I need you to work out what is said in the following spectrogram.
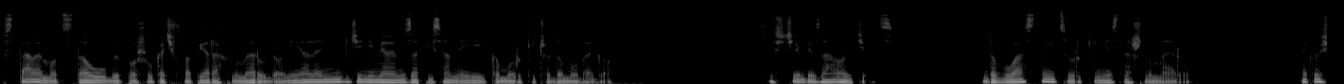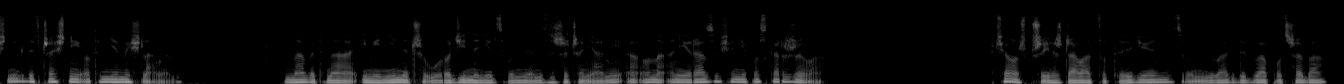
Wstałem od stołu, by poszukać w papierach numeru do niej, ale nigdzie nie miałem zapisanej jej komórki czy domowego. Co z ciebie za ojciec? Do własnej córki nie znasz numeru. Jakoś nigdy wcześniej o tym nie myślałem. Nawet na imieniny czy urodziny nie dzwoniłem z życzeniami, a ona ani razu się nie poskarżyła. Wciąż przyjeżdżała co tydzień, dzwoniła, gdy była potrzeba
